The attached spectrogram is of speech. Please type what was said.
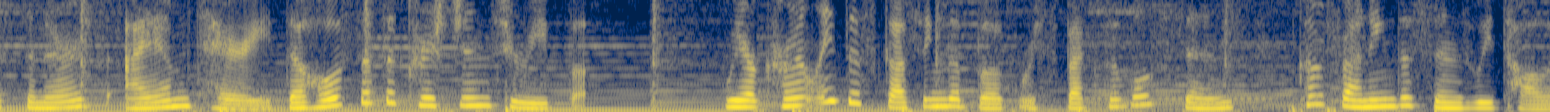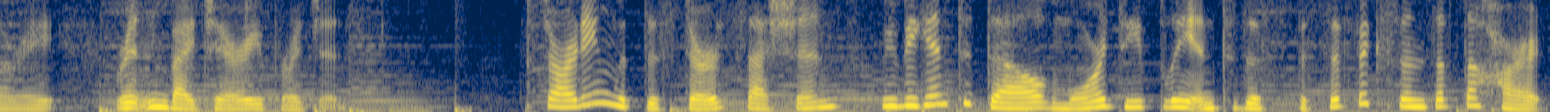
Listeners. I am Terry, the host of the Christians Who Read book. We are currently discussing the book Respectable Sins Confronting the Sins We Tolerate, written by Jerry Bridges. Starting with this third session, we begin to delve more deeply into the specific sins of the heart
